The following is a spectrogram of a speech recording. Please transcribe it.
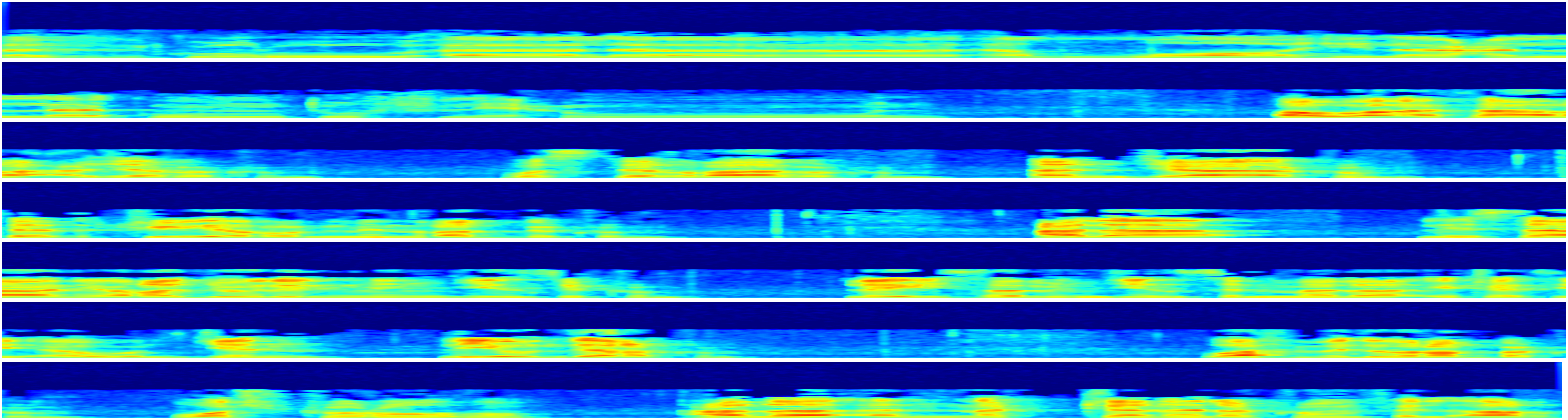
فاذكروا آلاء الله لعلكم تفلحون. أو أثار عجبكم واستغرابكم أن جاءكم تذكير من ربكم على لسان رجل من جنسكم ليس من جنس الملائكة أو الجن لينذركم. واحمدوا ربكم واشكروه على أن مكن لكم في الأرض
